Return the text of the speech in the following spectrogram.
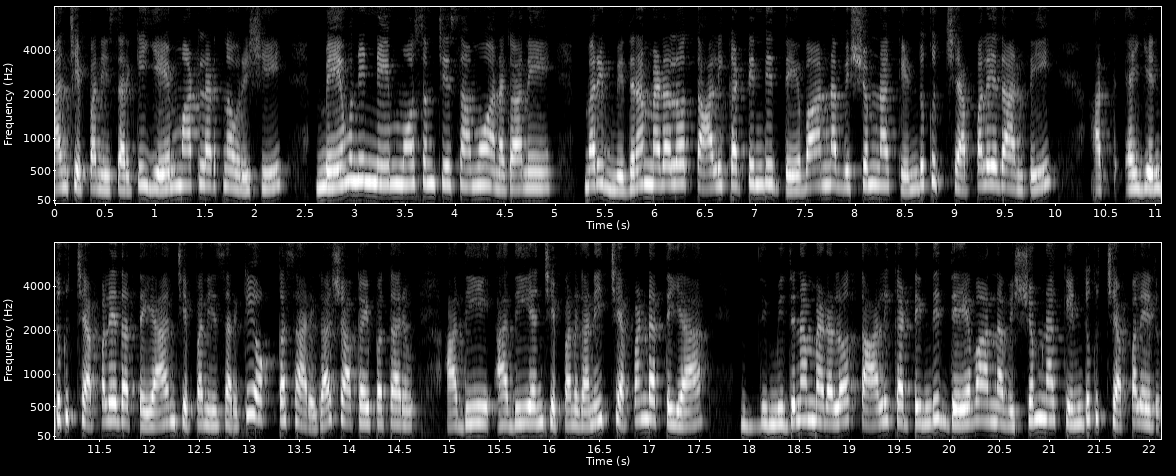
అని చెప్పనేసరికి ఏం మాట్లాడుతున్నావు రిషి? మేము నిన్నేం మోసం చేశాము అనగానే మరి మిథున మెడలో తాళి కట్టింది దేవా అన్న విషయం నాకెందుకు చెప్పలేదా ఆంటీ? అత్త ఎందుకు చెప్పలేదు అత్తయ్య అని చెప్పనేసరికి ఒక్కసారిగా షాక్ అయిపోతారు. అది అది అని చెప్పాను కానీ చెప్పండి అత్తయ్య. మిథున మెడలో తాళి కట్టింది దేవా అన్న విషయం నాకెందుకు చెప్పలేదు.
